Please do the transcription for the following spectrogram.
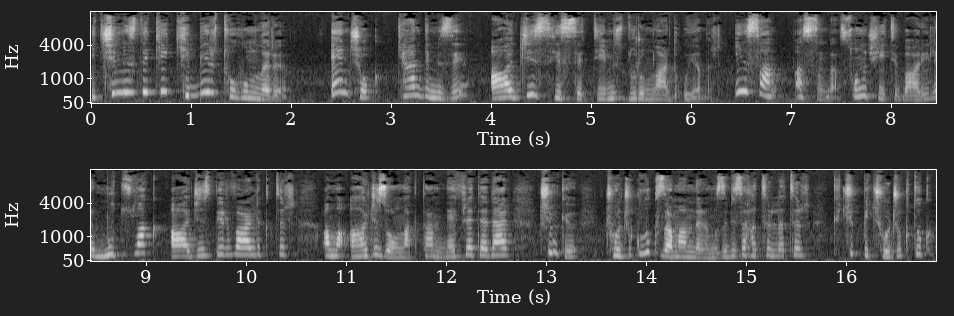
İçimizdeki kibir tohumları en çok kendimizi aciz hissettiğimiz durumlarda uyanır. İnsan aslında sonuç itibariyle mutlak aciz bir varlıktır ama aciz olmaktan nefret eder. Çünkü çocukluk zamanlarımızı bize hatırlatır. Küçük bir çocuktuk,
